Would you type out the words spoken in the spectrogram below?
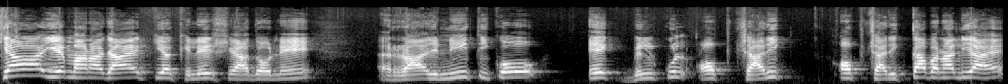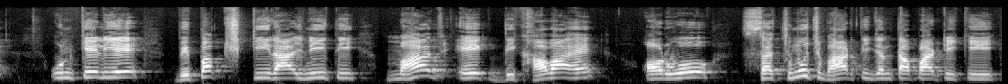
क्या ये माना जाए कि अखिलेश यादव ने राजनीति को एक बिल्कुल औपचारिक, औपचारिकता बना लिया है। उनके लिए विपक्ष की राजनीति महज एक दिखावा है और वो सचमुच भारतीय जनता पार्टी की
